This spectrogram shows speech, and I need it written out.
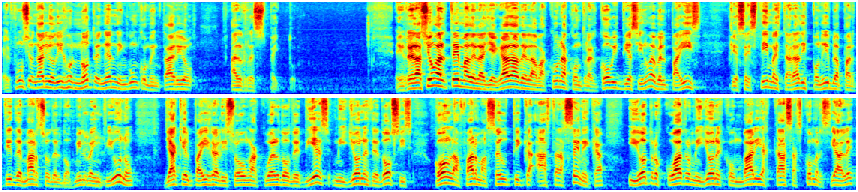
El funcionario dijo no tener ningún comentario al respecto. En relación al tema de la llegada de la vacuna contra el COVID-19, el país, que se estima estará disponible a partir de marzo del 2021, ya que el país realizó un acuerdo de 10 millones de dosis con la farmacéutica AstraZeneca y otros 4 millones con varias casas comerciales,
